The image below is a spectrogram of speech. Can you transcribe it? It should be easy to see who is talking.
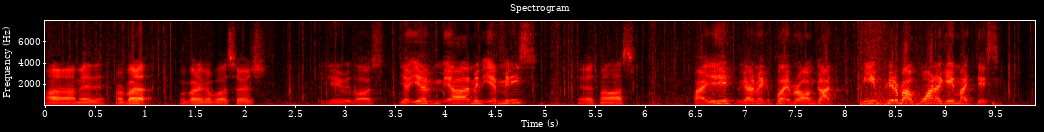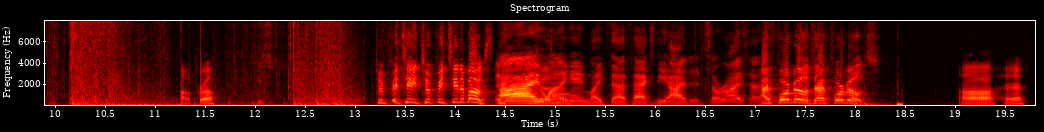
Speaker 1: I don't know, maybe. We're about to, we're about to go both surge.
Speaker 2: Yeah, we lost. Yeah, you have, uh, mini, you have minis?
Speaker 1: Yeah, it's my last.
Speaker 2: Alright, yeah, yeah, we gotta make a play, bro. On God. Me and Peterbot won a game like this.
Speaker 1: Oh, bro.
Speaker 2: 215, 215 above.
Speaker 3: I
Speaker 1: Yeah,
Speaker 3: won a game like that. Facts I did. So Rise has.
Speaker 2: I have four builds. I have four builds.
Speaker 1: Uh, here.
